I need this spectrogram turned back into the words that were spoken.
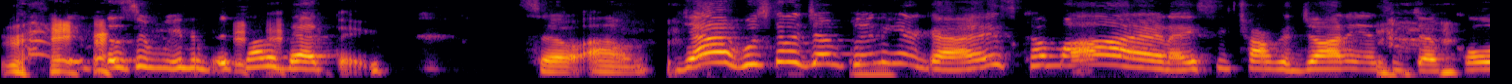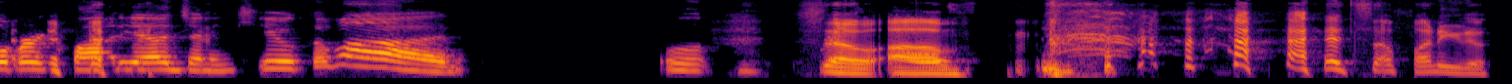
Right. It doesn't mean it's not a bad thing. So um, yeah, who's gonna jump in here, guys? Come on! I see Chocolate Johnny, I see Jeff Goldberg, Claudia, Jenny Q. Come on. Well, so um, it's so funny to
